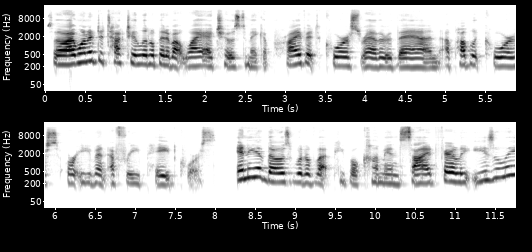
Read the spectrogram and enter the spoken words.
So I wanted to talk to you a little bit about why I chose to make a private course rather than a public course or even a free paid course. Any of those would have let people come inside fairly easily.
